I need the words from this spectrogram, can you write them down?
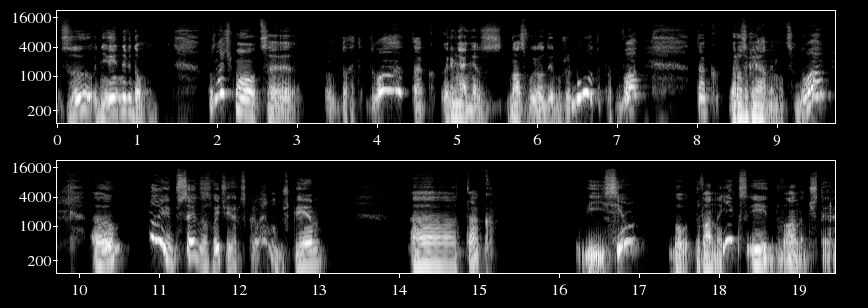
з однією невідомою. Позначимо це, ну, давайте 2. Так, рівняння з назвою 1 вже було, тепер 2. Так, розглянемо це 2. Е, ну і все, як зазвичай, розкриваємо дужки. Е, так, 8, бо 2 на х і 2 на 4.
